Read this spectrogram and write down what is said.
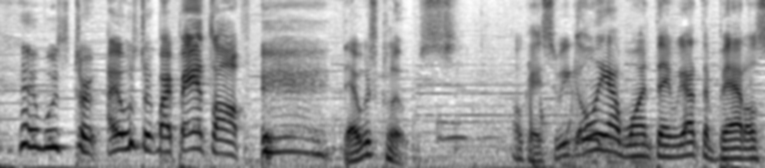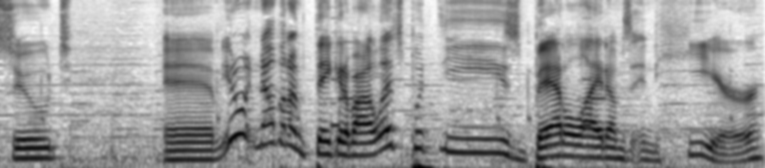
I almost took, I almost took my pants off. That was close. Okay, so we only got one thing. We got the battle suit. Um, you know what? Now that I'm thinking about it, let's put these battle items in here.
